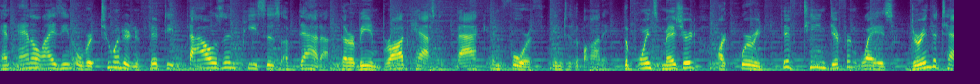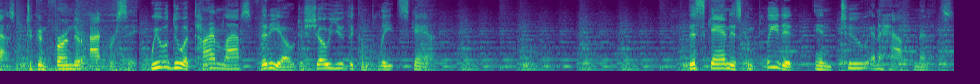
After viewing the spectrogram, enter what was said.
and analyzing over 250,000 pieces of data that are being broadcast back and forth into the body. The points measured are queried 15 different ways during the test to confirm their accuracy. We will do a time lapse video to show you the complete scan. This scan is completed in two and a half minutes.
